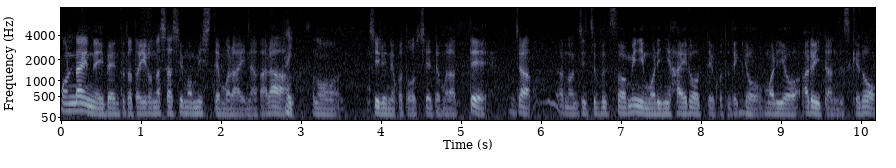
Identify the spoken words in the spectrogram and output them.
オンラインのイベントだといろんな写真も見せてもらいながら、はい、その地類のことを教えてもらってじゃああの実物を見に森に入ろうっていうことで今日森を歩いたんですけど、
